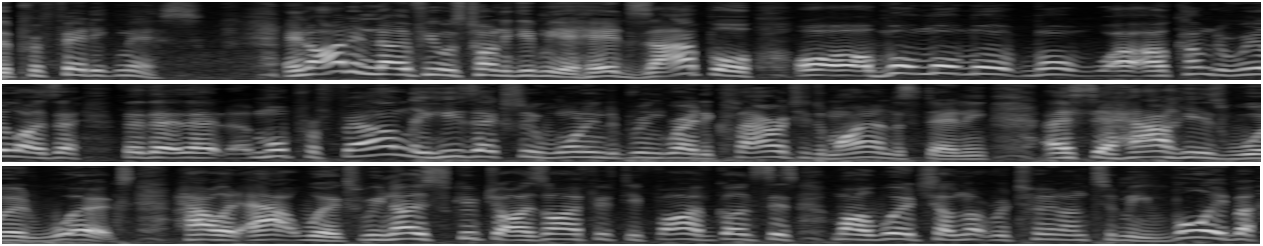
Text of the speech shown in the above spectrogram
the prophetic mess. And I didn't know if he was trying to give me a heads up or, or more, more, more, more, I've come to realize that, that, that, that, more profoundly, he's actually wanting to bring greater clarity to my understanding as to how his word works, how it outworks. We know scripture, Isaiah 55, God says, My word shall not return unto me void. But,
